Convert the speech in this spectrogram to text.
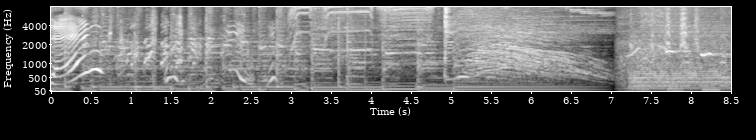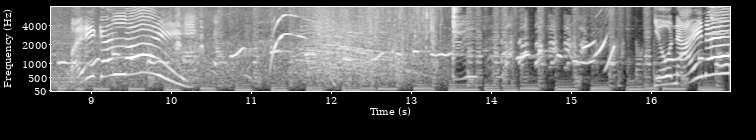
chén Bảy cái lây Vừa nãy nè.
